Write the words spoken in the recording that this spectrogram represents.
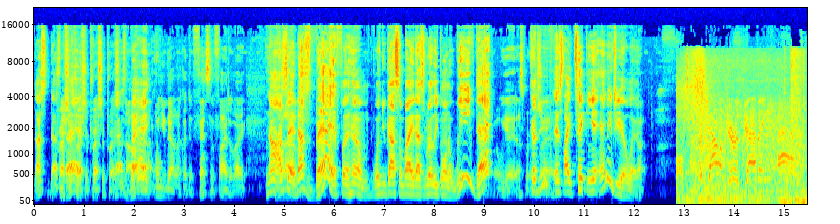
That's that's pressure, bad. pressure, pressure, pressure. That's No, bad. not when you got like a defensive fighter, like. No, I said Ali. that's bad for him when you got somebody that's really going to weave that. Oh yeah, that's very Cause you, bad. it's like taking your energy away. All time. The challenger is jabbing all.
